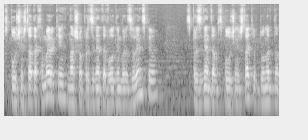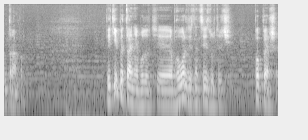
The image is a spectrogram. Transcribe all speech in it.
в Сполучених Штатах Америки нашого президента Володимира Зеленського з президентом Сполучених Штатів Дональдом Трампом. Які питання будуть е, обговорюватись на цій зустрічі? По-перше,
